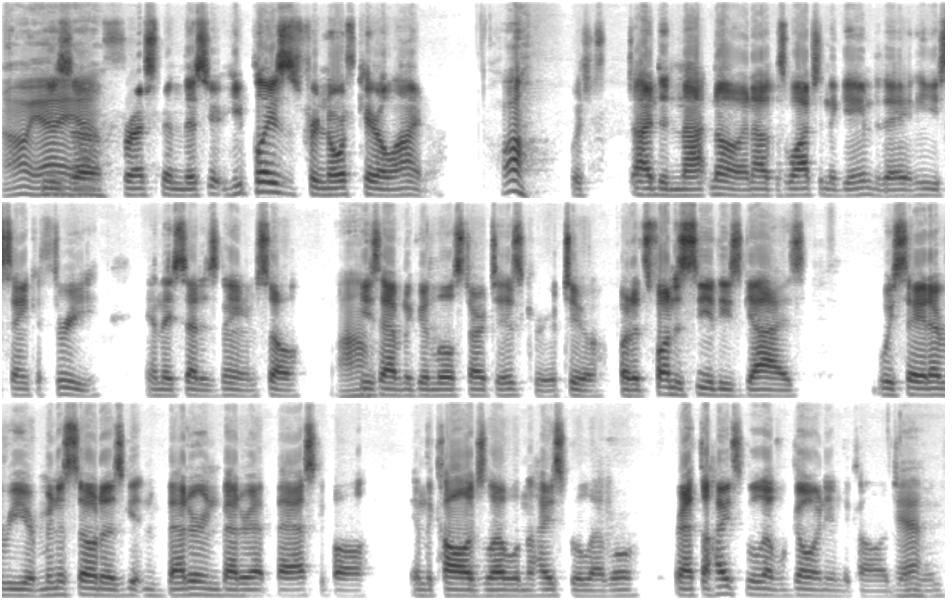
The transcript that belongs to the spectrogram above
Oh yeah, He's yeah. a freshman this year. He plays for North Carolina oh, which I did not know. And I was watching the game today, and he sank a three, and they said his name. So wow. he's having a good little start to his career too. But it's fun to see these guys. We say it every year. Minnesota is getting better and better at basketball in the college level and the high school level, or at the high school level going into college. Yeah. I mean.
